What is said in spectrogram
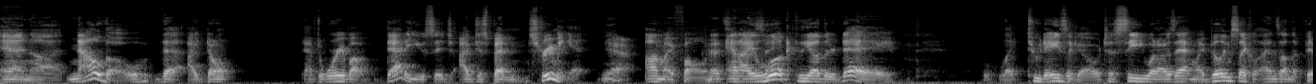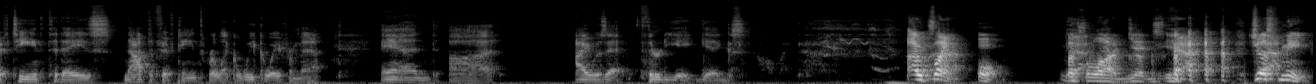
And uh, now, though, that I don't have to worry about data usage, I've just been streaming it Yeah. on my phone. That's and I insane. looked the other day, like two days ago, to see what I was at. My billing cycle ends on the 15th. Today's not the 15th. We're like a week away from that. And uh, I was at 38 gigs. Oh my god. I was like, oh, that's Yeah. a lot of gigs. Yeah. just Yeah. me.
